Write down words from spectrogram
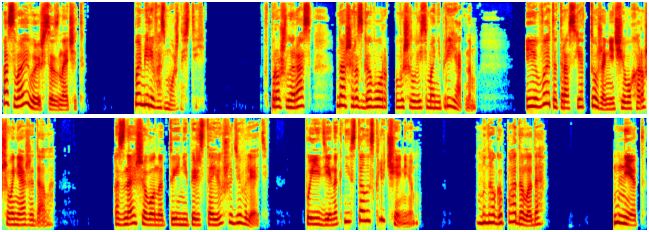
«Осваиваешься, значит?» «По мере возможностей». В прошлый раз наш разговор вышел весьма неприятным, и в этот раз я тоже ничего хорошего не ожидала. Знаешь, Ивона, ты не перестаешь удивлять. Поединок не стал исключением. Много падало, да? «Нет»,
